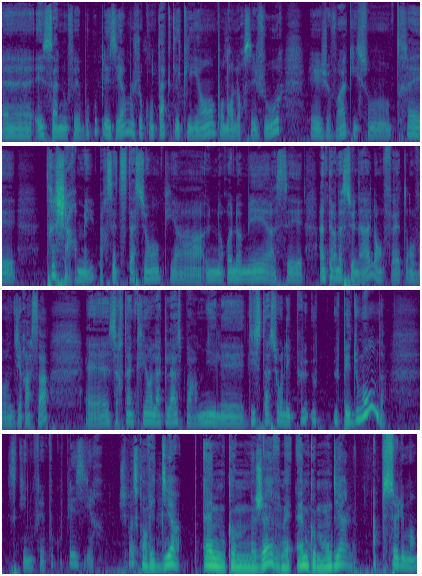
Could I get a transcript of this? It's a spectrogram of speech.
Euh, et ça nous fait beaucoup plaisir. Moi, je contacte les clients pendant leur séjour et je vois qu'ils sont très très charmée par cette station qui a une renommée assez internationale, en fait, on, dira ça. certains clients la classent parmi les 10 stations les plus huppées du monde, ce qui nous fait beaucoup plaisir. Je sais pas ce qu'on envie de dire M comme Megève, mais M comme mondial. Absolument.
